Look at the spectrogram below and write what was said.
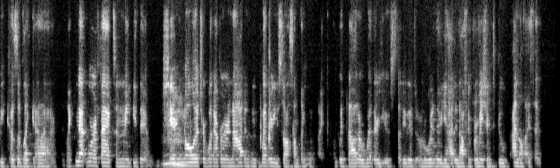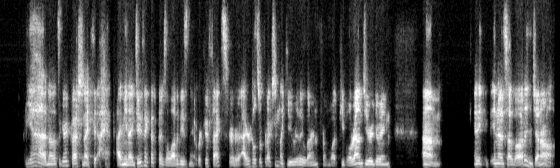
because of like uh like network effects and maybe they're sharing Mm. knowledge or whatever or not and whether you saw something like with that or whether you studied it or whether you had enough information to do analyze it. Yeah, no, that's a great question. I, thi- I, I mean, I do think that there's a lot of these network effects for agricultural production. Like you really learn from what people around you are doing. Um, think in El Salvador in general,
